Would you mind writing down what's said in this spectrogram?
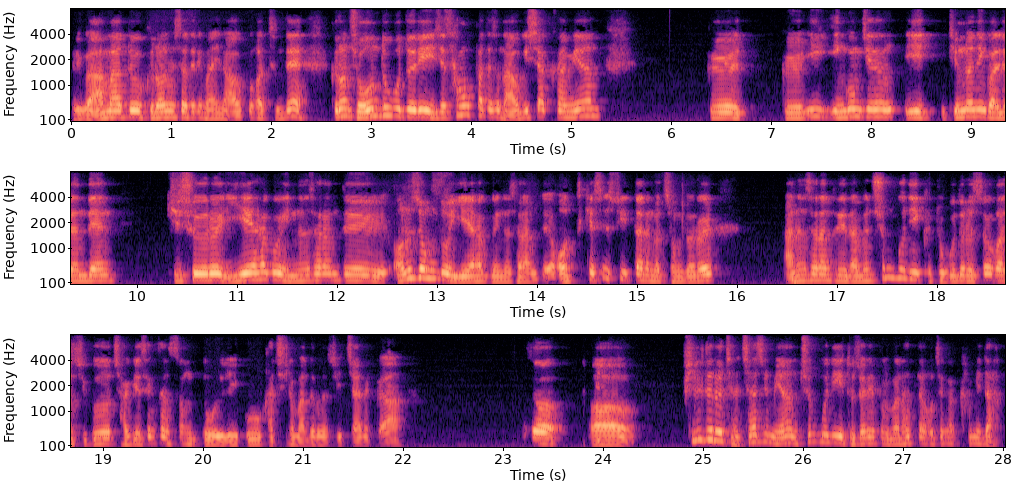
그리고 아마도 그런 회사들이 많이 나올 것 같은데 그런 좋은 도구들이 이제 상업화돼서 나오기 시작하면 그, 그, 이 인공지능, 이 딥러닝 관련된 기술을 이해하고 있는 사람들, 어느 정도 이해하고 있는 사람들, 어떻게 쓸 수 있다는 것 정도를 아는 사람들이라면 충분히 그 도구들을 써가지고 자기의 생산성도 올리고 가치를 만들어낼 수 있지 않을까. 그래서, 어, 필드를 잘 찾으면 충분히 도전해 볼 만하다고 생각합니다.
